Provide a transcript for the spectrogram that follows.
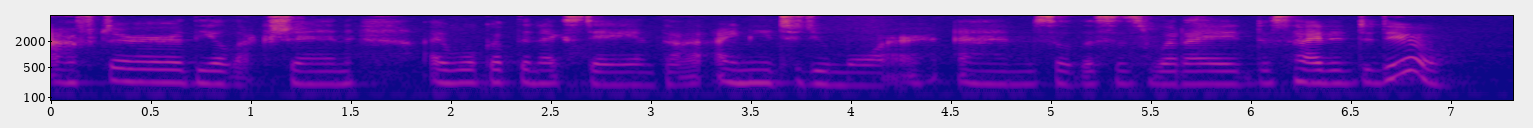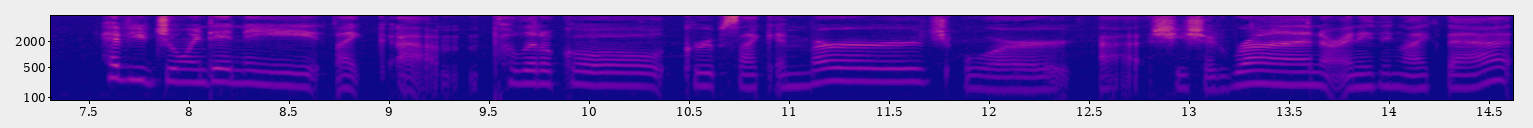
after the election, I woke up the next day and thought, I need to do more. And so, this is what I decided to do. Have you joined any like um, political groups like Emerge or uh, She Should Run or anything like that?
